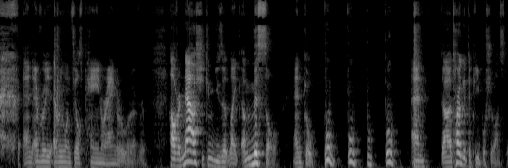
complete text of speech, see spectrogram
and every everyone feels pain or anger or whatever. However, now she can use it like a missile and go boop, boop, boop, boop, and uh, target the people she wants to.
